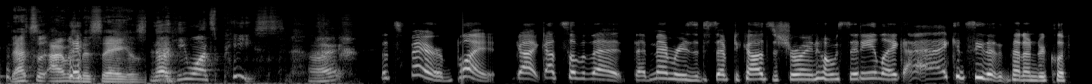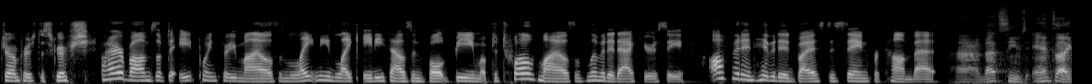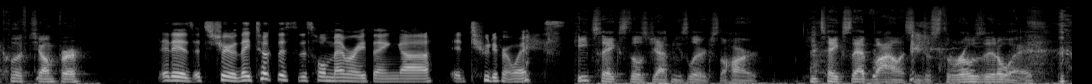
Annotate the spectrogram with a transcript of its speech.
That's what I was gonna say. Is no, he wants peace. All right. That's fair, but got got some of that that memories of Decepticons destroying Home City. Like I, I can see that that under Cliff Jumper's description. Fire bombs up to 8.3 miles and lightning like 80,000 volt beam up to 12 miles of limited accuracy, often inhibited by his disdain for combat. Ah, that seems anti-cliff jumper. It is. It's true. They took this this whole memory thing uh, in two different ways. he takes those Japanese lyrics to heart. He takes that violence and just throws it away.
